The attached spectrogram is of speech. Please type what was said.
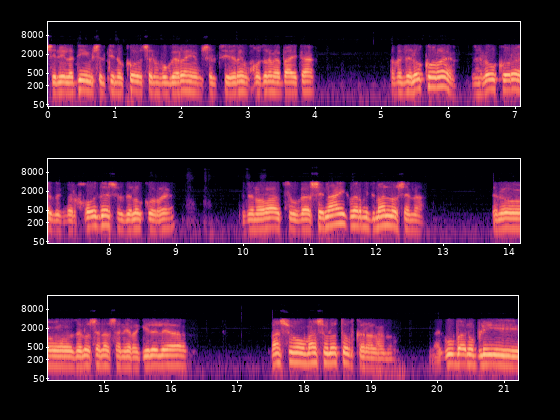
של ילדים, של תינוקות, של מבוגרים, של צעירים חוזרים הביתה. אבל זה לא קורה, זה לא קורה, זה כבר חודש וזה לא קורה. זה נורא עצוב, והשינה היא כבר מזמן לא שינה. זה לא, זה לא שינה שאני רגיל אליה. משהו, משהו לא טוב קרה לנו. נגעו בנו בלי...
